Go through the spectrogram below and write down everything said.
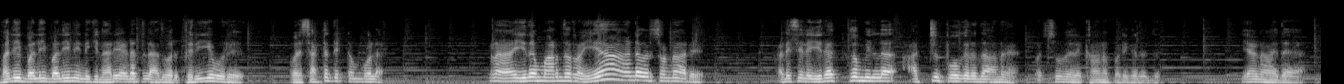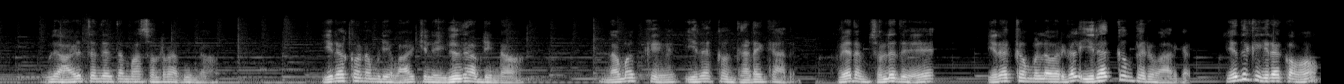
பலி பலி பலின்னு இன்னைக்கு நிறைய இடத்துல அது ஒரு பெரிய ஒரு ஒரு சட்டத்திட்டம் போல. ஆனா இதை மறந்துடுறோம். ஏன் ஆண்டவர் சொன்னாரு? கடைசியில இரக்கம் இல்ல அற்று போகிறதான ஒரு சூழ்நிலை காணப்படுகிறது. ஏன் நான் இதை இவ்வளவு அழுத்த நிறுத்தமா சொல்றேன் அப்படின்னா இரக்கம் நம்முடைய வாழ்க்கையில இல்லை அப்படின்னா நமக்கு இரக்கம் கிடைக்காது. வேதம் சொல்லுது இரக்கம் உள்ளவர்கள் இரக்கம் பெறுவார்கள். எதுக்கு இரக்கம்?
